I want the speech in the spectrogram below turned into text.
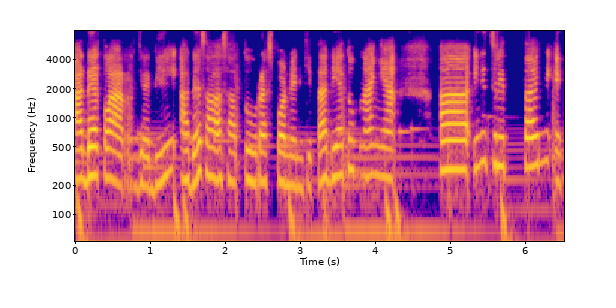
ada Clar. Jadi ada salah satu responden kita, dia tuh nanya, "Ah, ini cerita ini, eh,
